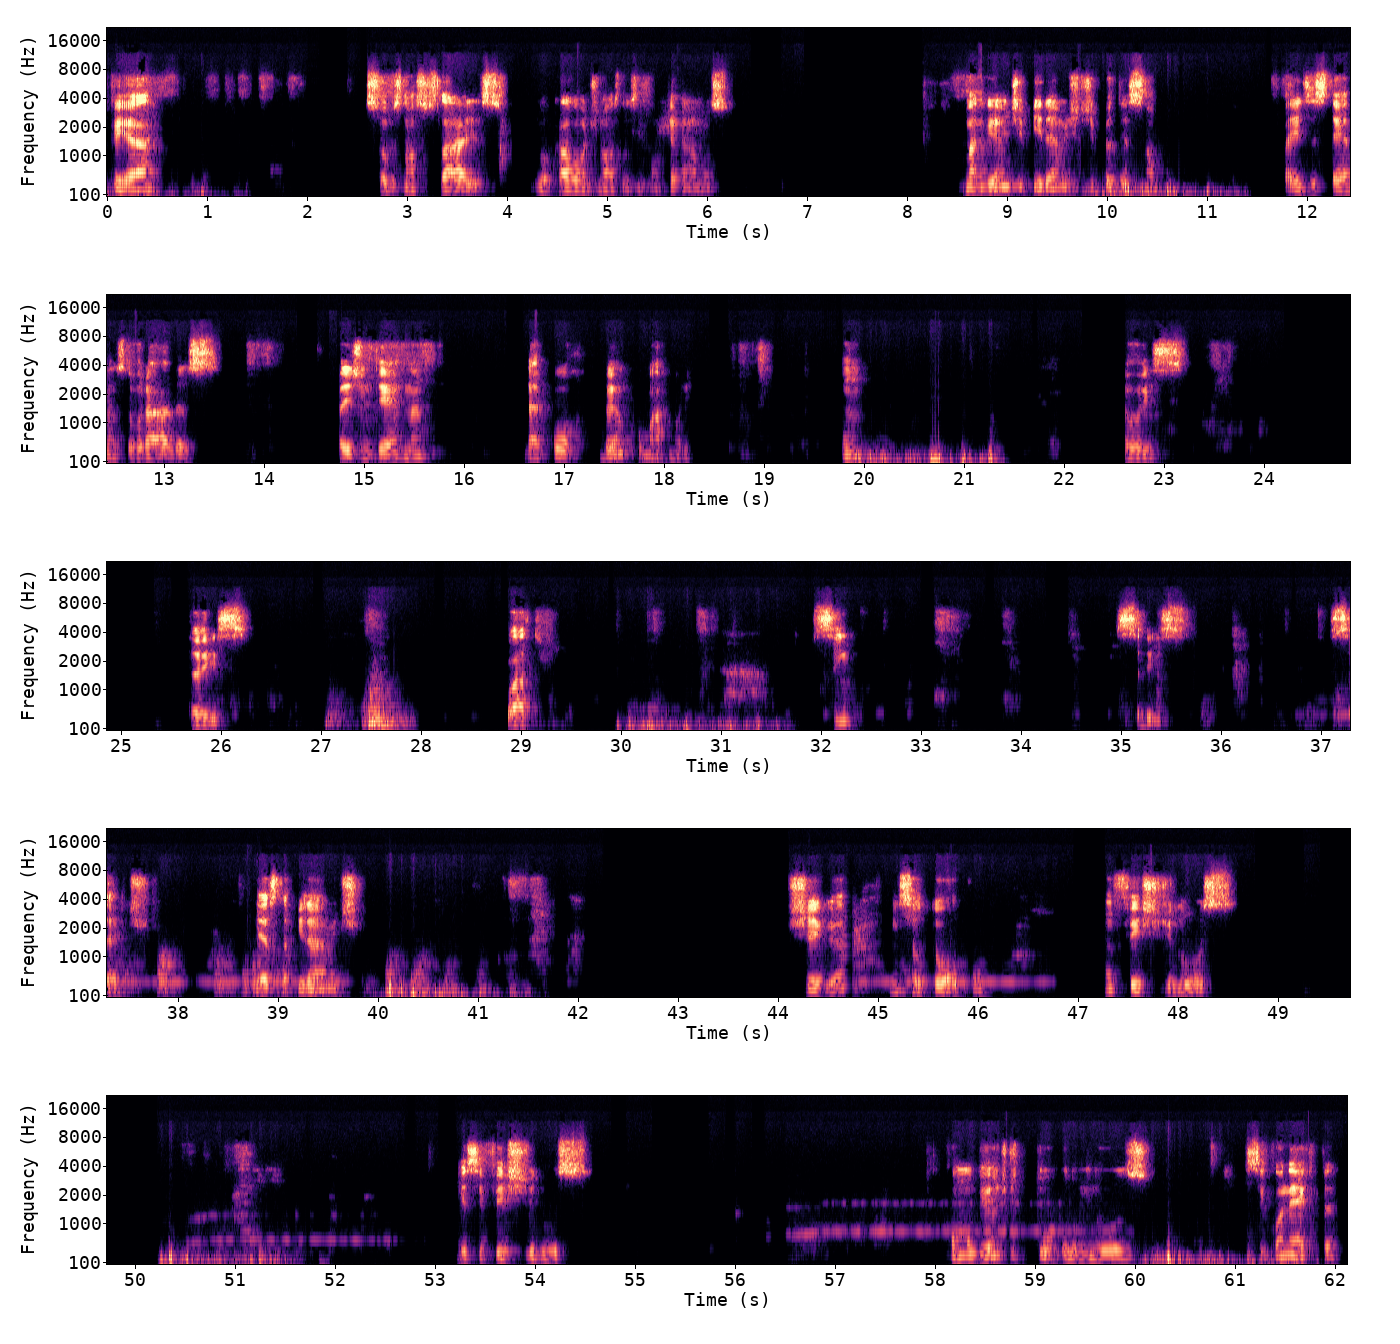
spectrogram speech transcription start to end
criar sobre os nossos lares, local onde nós nos encontramos, uma grande pirâmide de proteção. Paredes externas douradas, parede interna da cor branco mármore. Um, dois, três, quatro, cinco, seis, sete desta pirâmide. Chega em seu topo um feixe de luz. Esse feixe de luz, como um grande tubo luminoso, se conecta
